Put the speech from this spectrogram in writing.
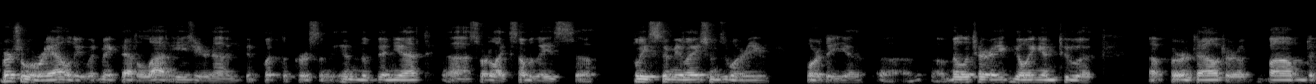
virtual reality would make that a lot easier now. You could put the person in the vignette, uh, sort of like some of these uh, police simulations where you, or the uh, uh, military going into a, a burnt out or a bombed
